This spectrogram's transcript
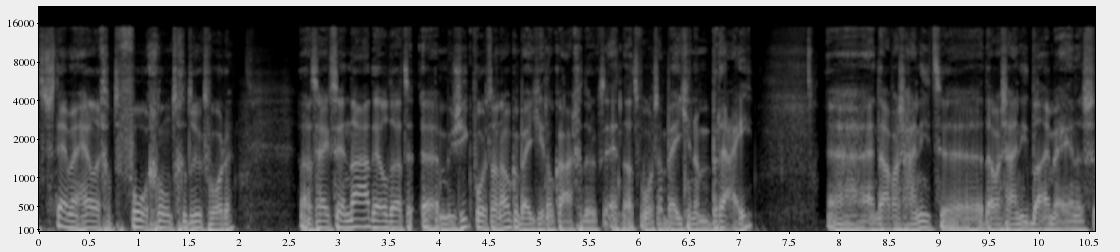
Stemmen heel erg op de voorgrond gedrukt worden. Dat heeft een nadeel dat eh, muziek wordt dan ook een beetje in elkaar gedrukt. En dat wordt een beetje een brei. Eh, en daar was, hij niet, daar was hij niet blij mee. En dus,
